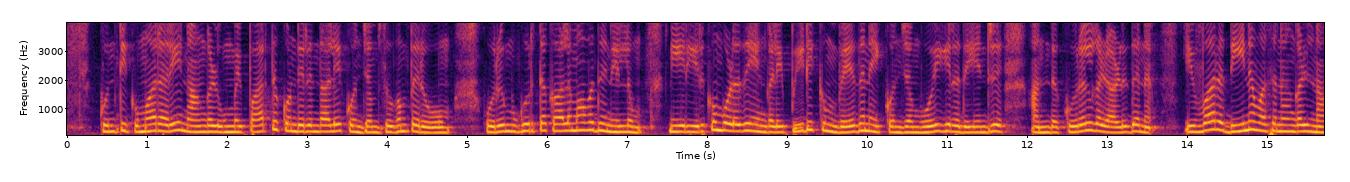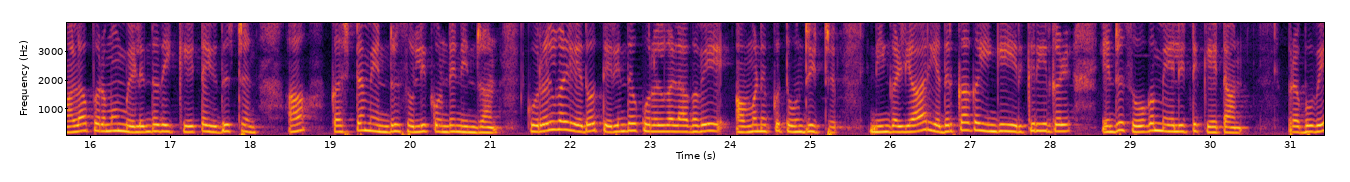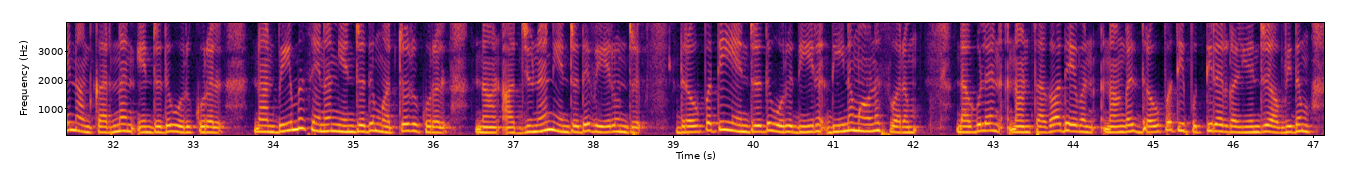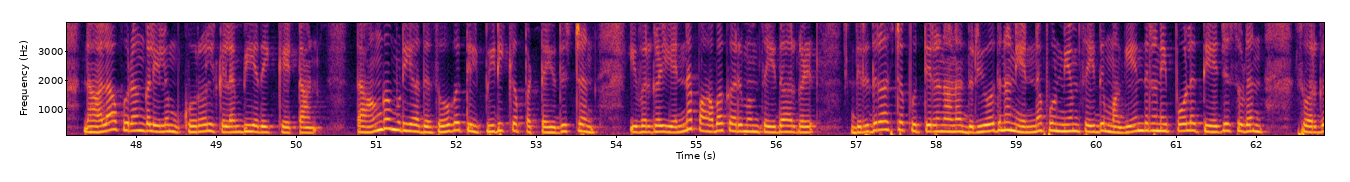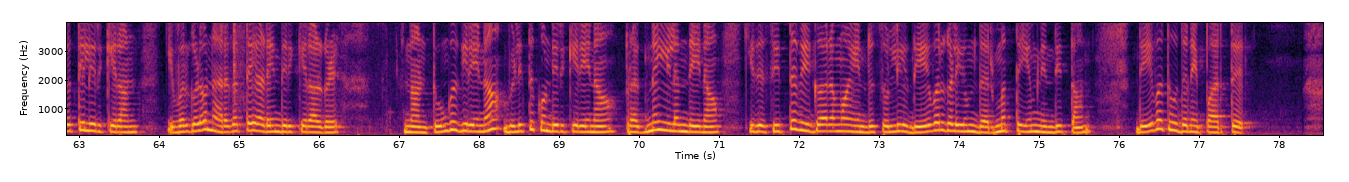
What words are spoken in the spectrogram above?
குந்தி குமாரரே நாங்கள் உம்மை பார்த்து கொண்டிருந்தாலே கொஞ்சம் சுகம் பெறுவோம். ஒரு முகூர்த்த காலமாவது நில்லும். நீர் இருக்கும் பொழுது எங்களை பீடிக்கும் வேதனை கொஞ்சம் ஓய்கிறது என்று அந்த குரல்கள் அழுதன. இவ்வாறு தீன வசனங்கள் நாலாபுறமும் எழுந்ததை கேட்ட யுதிஷ்டன் ஆ கஷ்டம் என்று சொல்லிக்கொண்டு நின்றான். குரல்கள் ஏதோ தெரிந்த குரல்களாகவே அவனுக்கு தோன்றிற்று. நீங்கள் யார் எதற்காக இங்கே இருக்கிறீர்கள்? என்று சோகம் மேலிட்டு கேட்டான். பிரபுவே நான் கர்ணன் என்றது ஒரு குரல். நான் பீமசேனன் என்றது மற்றொரு குரல். நான் அர்ஜுனன் என்றது வேறொன்று. திரௌபதி என்றது ஒரு தீர தீனமான ஸ்வரம். நகுலன் நான் சகாதேவன். நாங்கள் திரௌபதி புத்திரர்கள் என்று அவ்விதம் நாலாபுறங்களிலும் குரல் கிளம்பியதை கேட்டான். தாங்க முடியாத சோகத்தில் பீடிக்கப்பட்ட யுதிஷ்டன் இவர்கள் என்ன பாபகர்மம் செய்தார்கள்? திருதராஷ்டிர புத்திரனான துரியோதனன் என்ன புண்ணியம் செய்து மகேந்திரனைப் போல தேஜஸுடன் ஸ்வர்க்கத்தில் இருக்கிறான்? இவர்களோ நரகத்தை அடைந்திருக்கிறார்கள். நான் தூங்குகிறேனா? விழித்து கொண்டிருக்கிறேனா? பிரக்னை இழந்தேனா? இது சித்த விகாரமா என்று சொல்லி தேவர்களையும் தர்மத்தையும் நிந்தித்தான். தேவதூதனை பார்த்து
